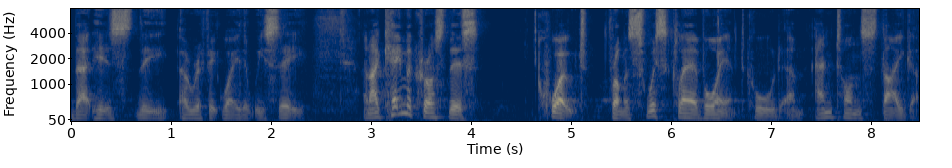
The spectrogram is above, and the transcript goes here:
that is the horrific way that we see. And I came across this quote from a Swiss clairvoyant called um, Anton Styger.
